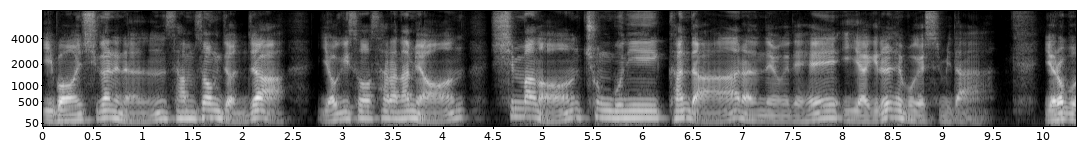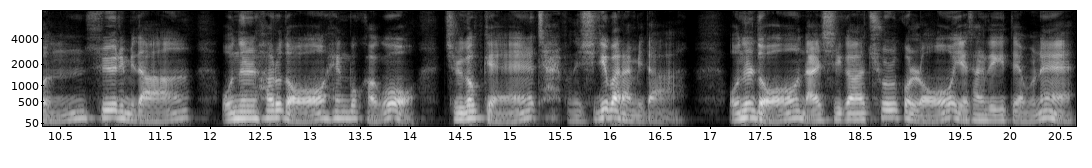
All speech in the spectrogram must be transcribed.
이번 시간에는 삼성전자 여기서 살아나면 10만원 충분히 간다 라는 내용에 대해 이야기를 해보겠습니다. 여러분, 수요일입니다. 오늘 하루도 행복하고 즐겁게 잘 보내시기 바랍니다. 오늘도 날씨가 추울 걸로 예상되기 때문에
